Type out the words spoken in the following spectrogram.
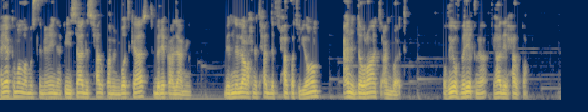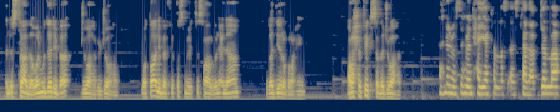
حياكم الله مستمعينا في سادس حلقة من بودكاست بريق إعلامي. بإذن الله راح نتحدث في حلقة اليوم عن الدورات عن بعد. وضيوف بريقنا في هذه الحلقة الأستاذة والمدربة جواهر الجوهر وطالبة في قسم الاتصال والإعلام غدير إبراهيم. أرحب فيك أستاذة جواهر. أهلا وسهلا حياك الله أستاذ عبد الله.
